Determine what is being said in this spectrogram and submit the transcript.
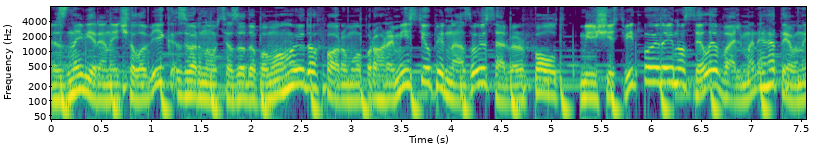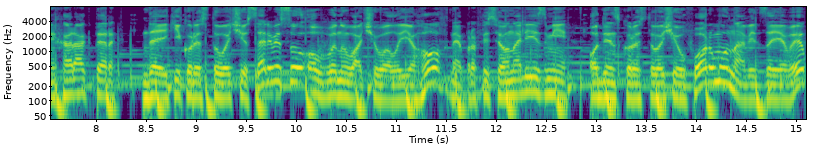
Зневірений чоловік звернувся за допомогою до форуму програмістів під назвою ServerFault. Більшість відповідей носили вельми негативний характер. Деякі користувачі сервісу обвинувачували його в непрофесіоналізмі. Один з користувачів форуму навіть заявив,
